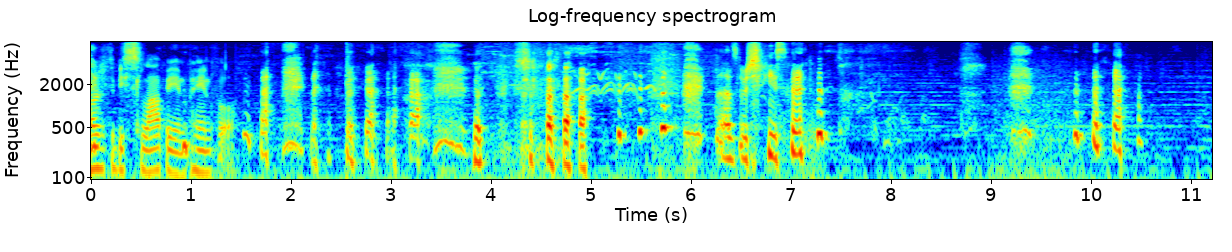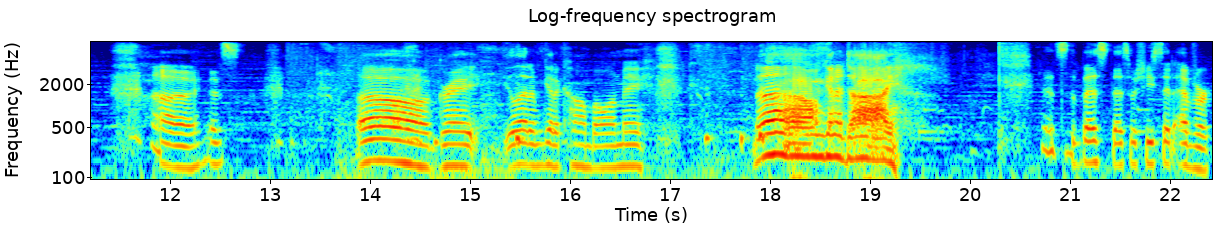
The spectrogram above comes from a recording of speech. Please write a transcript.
I want it to be sloppy and painful. That's what she said. uh, it's Oh, great. You let him get a combo on me. No, I'm gonna die. that's the best. That's what she said ever.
